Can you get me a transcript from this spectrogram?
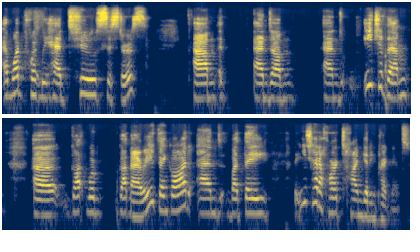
at one point, we had two sisters. Um, and um, and each of them uh, got were got married, thank God, and but they they each had a hard time getting pregnant,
